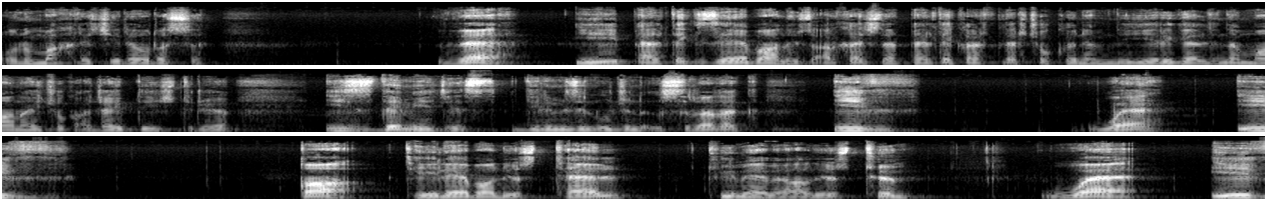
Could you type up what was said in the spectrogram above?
Onun mahreç yeri orası. Ve i peltek z'ye bağlıyoruz. Arkadaşlar peltek harfler çok önemli. Yeri geldiğinde manayı çok acayip değiştiriyor. İz demeyeceğiz. Dilimizin ucunu ısırarak iv ve iv ka teyleye bağlıyoruz. Tel tüymeye bağlıyoruz. Tüm ve iv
